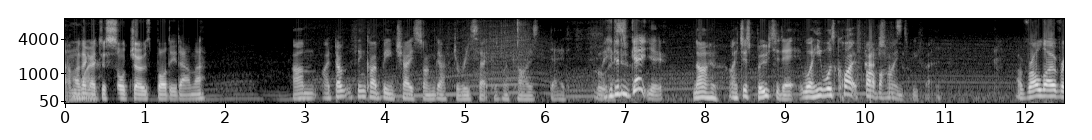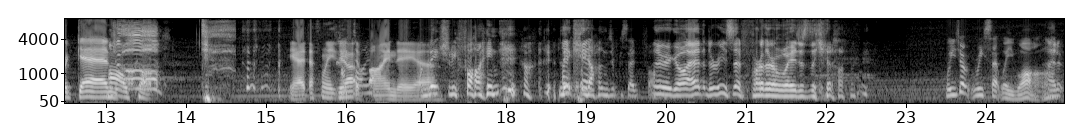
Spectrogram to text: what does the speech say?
I think I just saw Joe's body down there. Um, I don't think I'm being chased, so I'm gonna have to reset because my car is dead. Ooh, he didn't get you. No, I just booted it. Well, he was quite far Actions. behind, to be fair. I've rolled over again. Oh god, Yeah, I definitely need Yeah. to find a. I'm Uh, literally fine. literally 100 percent fine. there we go. I had to reset further away just to get off. Well, you don't reset where you are. I don't,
